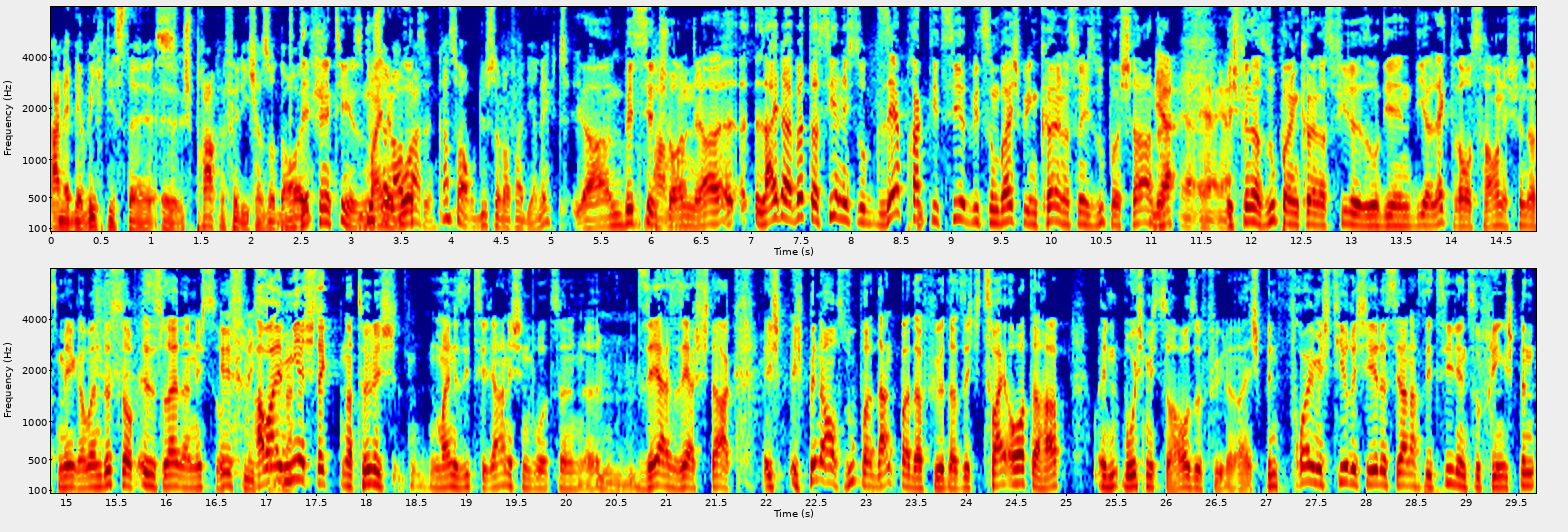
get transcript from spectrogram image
eine der wichtigsten äh, Sprache für dich, also Deutsch. Definitiv, ist meine Wurzel. Kannst du auch Düsseldorfer Dialekt? Ja, ein bisschen Ein schon. Worte. Ja. Äh, Leider wird das hier nicht so sehr praktiziert wie zum Beispiel in Köln. Das finde ich super schade. Ja, ja. Ich finde das super in Köln, dass viele so den Dialekt raushauen. Ich finde das mega. Aber in Düsseldorf ist es leider nicht so. Ist nicht Aber so, in ne? mir steckt natürlich meine sizilianischen Wurzeln äh, Mhm. sehr, sehr stark. Ich, ich bin auch super dankbar dafür, dass ich zwei Orte habe, wo ich mich zu Hause fühle. Ich bin freue mich tierisch jedes Jahr nach Sizilien zu fliegen. Ich bin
